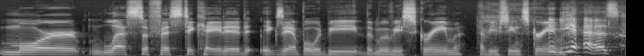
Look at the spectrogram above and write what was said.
more less sophisticated example would be the movie Scream. Have you seen Scream? yes.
